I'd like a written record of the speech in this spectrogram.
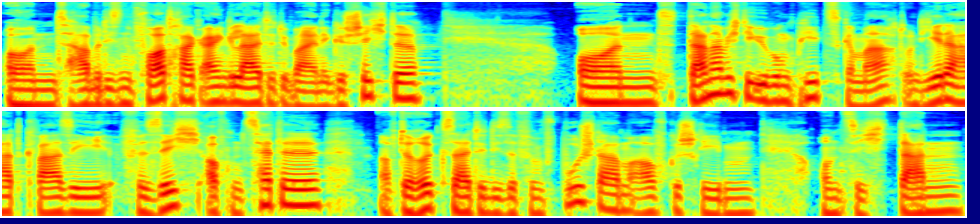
und habe diesen Vortrag eingeleitet über eine Geschichte. Und dann habe ich die Übung Pietz gemacht und jeder hat quasi für sich auf dem Zettel auf der Rückseite diese fünf Buchstaben aufgeschrieben und sich dann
